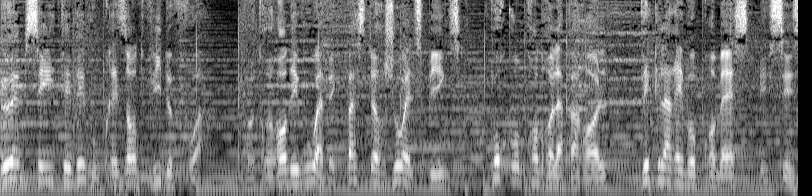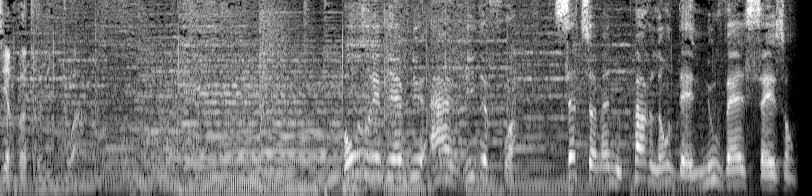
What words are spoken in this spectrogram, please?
EMCI TV vous présente Vie de foi, votre rendez-vous avec Pasteur Joel Spinks pour comprendre la parole, déclarer vos promesses et saisir votre victoire. Bonjour et bienvenue à Vie de foi. Cette semaine, nous parlons des nouvelles saisons.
